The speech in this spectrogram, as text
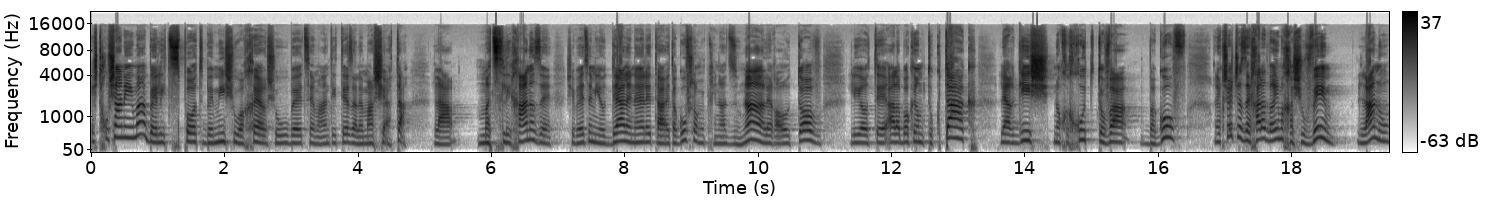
יש תחושה נעימה בלצפות במישהו אחר, שהוא בעצם האנטיתזה למה שאתה, למצליחן הזה, שבעצם יודע לנהל את את הגוף שלו מבחינת תזונה, להיראות טוב, להיות אה, על הבוקר מתוקתק, להרגיש נוכחות טובה בגוף. אני חושבת שזה אחד הדברים החשובים לנו,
